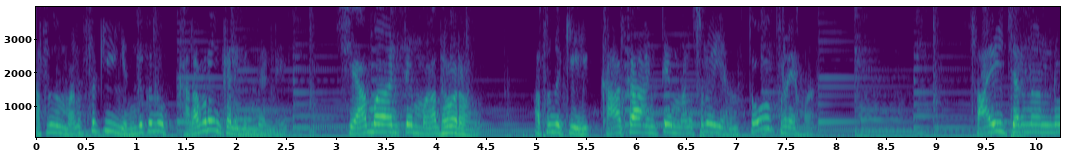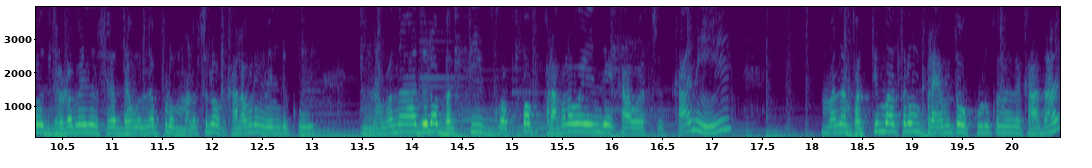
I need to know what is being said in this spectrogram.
అతని మనసుకి ఎందుకనో కలవరం కలిగిందండి. శ్యామ అంటే మాధవరావు. అతనికి కాకా అంటే మనసులో ఎంతో ప్రేమ. సాయి చరణాల్లో దృఢమైన శ్రద్ధ ఉన్నప్పుడు మనసులో కలవరం ఎందుకు? నవనాదుల భక్తి గొప్ప ప్రబలమైందే కావచ్చు. కానీ మన భక్తి మాత్రం ప్రేమతో కూడుకున్నది కాదా?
